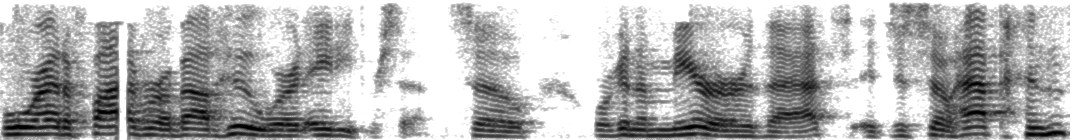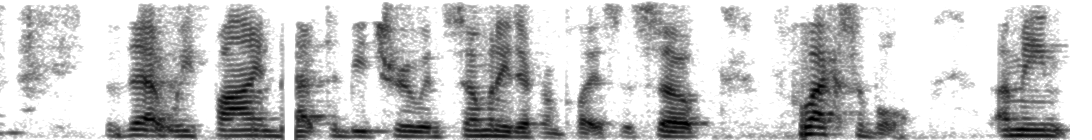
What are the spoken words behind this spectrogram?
four out of five are about who, we're at 80%. So we're going to mirror that. It just so happens that we find that to be true in so many different places. So flexible. I mean,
